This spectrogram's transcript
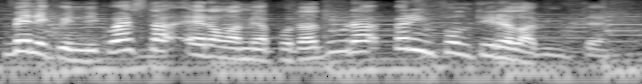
Bene quindi questa era la mia potatura per infoltire la vite.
